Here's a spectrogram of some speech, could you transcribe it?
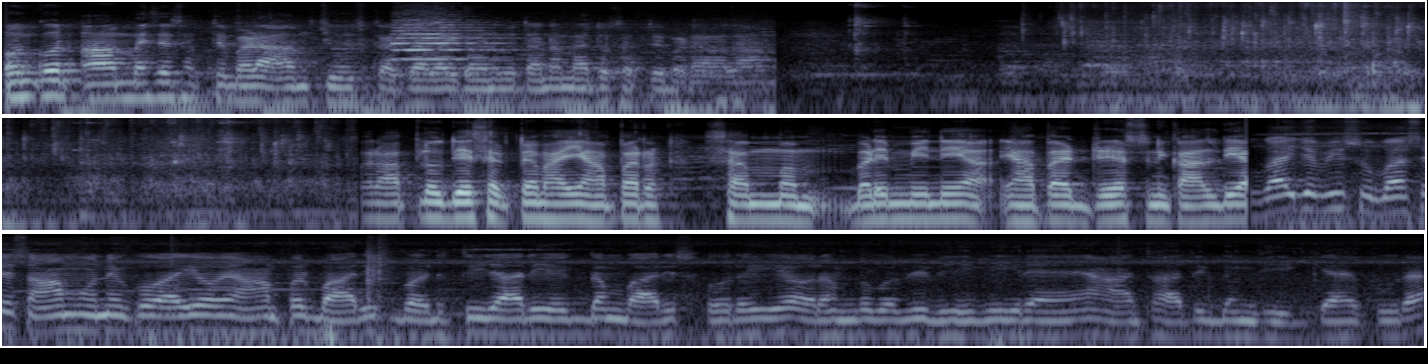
कौन कौन आम में से सबसे बड़ा आम चूज़ करता है भाई? कमेंट बताना, मैं तो सबसे बड़ा वाला आम। और आप लोग देख सकते हैं भाई, यहाँ पर सब बड़े मम्मी ने यहाँ पर ड्रेस निकाल दिया। भाई जब भी सुबह से शाम होने को आई और यहाँ पर बारिश बढ़ती जा रही है, एकदम बारिश हो रही है और हम लोग अभी भीग ही रहे हैं हाथ हाथ एकदम भीग गया है पूरा।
